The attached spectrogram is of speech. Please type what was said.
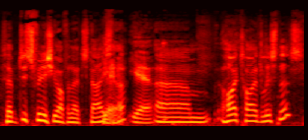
So just finish you off on that stage, Yeah. Um, high tide listeners,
